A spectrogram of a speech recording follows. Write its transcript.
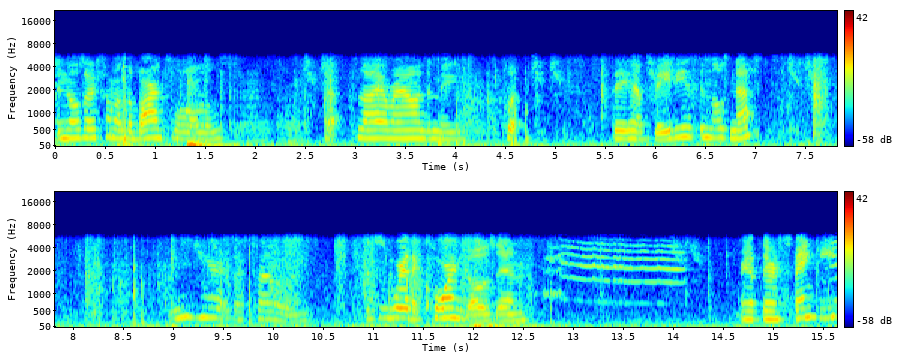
And those are some of the barn swallows that fly around and they put they have babies in those nests. And here is a silo. This is where the corn goes in. And up there's Spanky.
